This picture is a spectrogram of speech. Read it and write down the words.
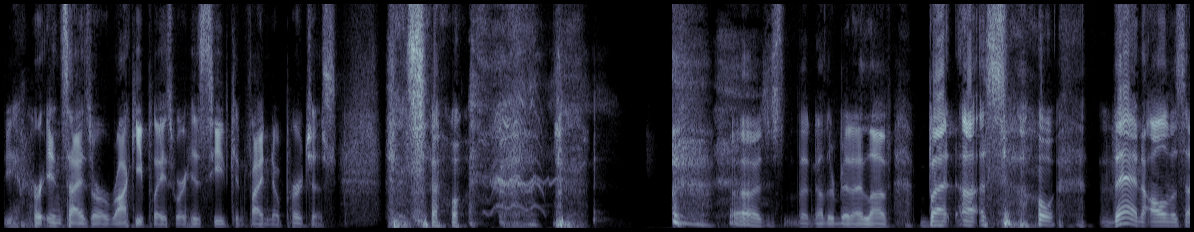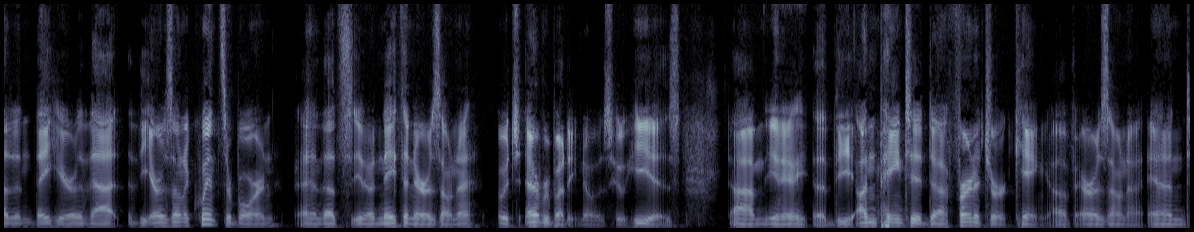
her insides are a rocky place where his seed can find no purchase. so, oh, just another bit I love. But uh, so then all of a sudden they hear that the Arizona Quints are born, and that's you know Nathan Arizona, which everybody knows who he is um, you know, the unpainted uh, furniture king of Arizona, and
